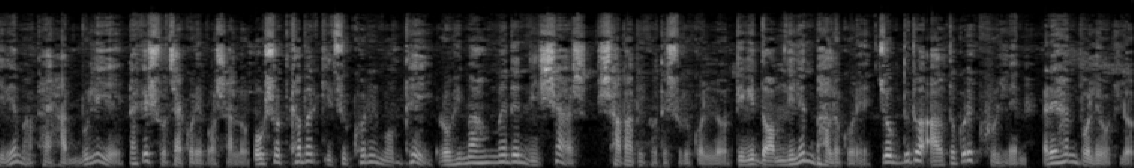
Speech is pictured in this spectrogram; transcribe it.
ধীরে মাথায় হাত বুলিয়ে তাকে সোজা করে বসালো। ঔষধ খাবার কিছুক্ষণের মধ্যেই রহিমা আহমেদের নিঃশ্বাস স্বাভাবিক হতে শুরু করল। তিনি দম নিলেন ভালো করে। চোখ দুটো আলতো করে খুললেন। রেহান বলে উঠল,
